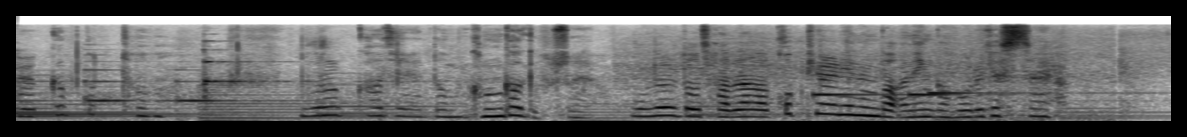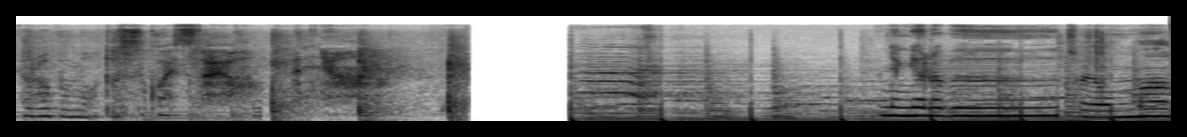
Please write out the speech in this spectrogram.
발끝부터 무릎까지 너무 감각이 없어요. 오늘도 자다가 커피 흘리는 거 아닌가 모르겠어요. 여러분 모두 수고했어요. 안녕. 여러분. 저희 엄마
